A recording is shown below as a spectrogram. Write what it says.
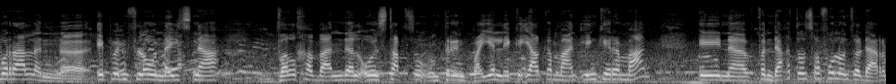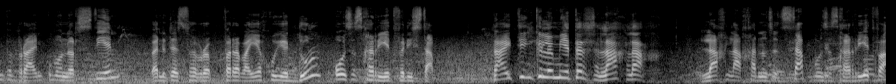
oral in uh Eppenflow, Nysna, wil gewandel. Ons stap so omtrent baie lekker elke maand, een keer 'n maand. En uh vandag het ons gevoel ons wil daarom vir Brian kom ondersteun, want dit is vir, vir 'n baie goeie doel. Ons is gereed vir die stap. Daai 10 km lag lag. Lag lag gaan ons dit stap. Ons is gereed vir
